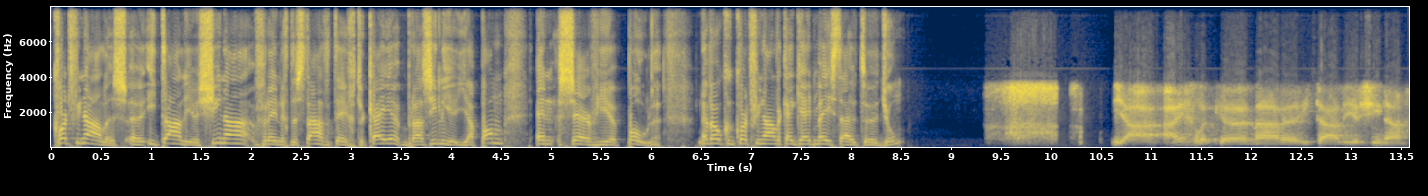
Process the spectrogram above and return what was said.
Kwartfinales Italië, China, Verenigde Staten tegen Turkije, Brazilië, Japan en Servië, Polen. Naar welke kwartfinale kijk jij het meest uit, uh, John? Ja, eigenlijk uh, naar uh, Italië-China.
